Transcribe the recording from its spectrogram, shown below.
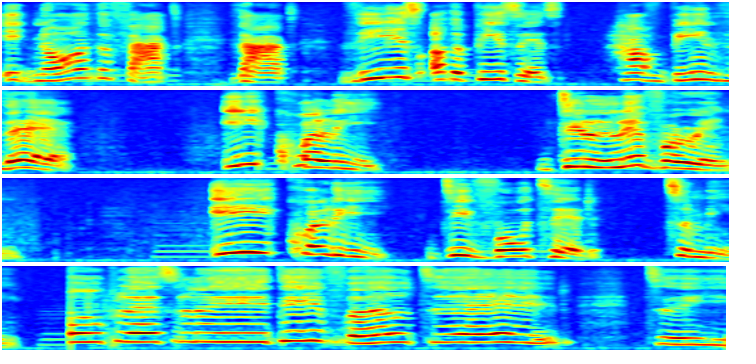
ignore the fact that these other pieces have been there equally delivering, equally devoted to me. Hopelessly devoted to you.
